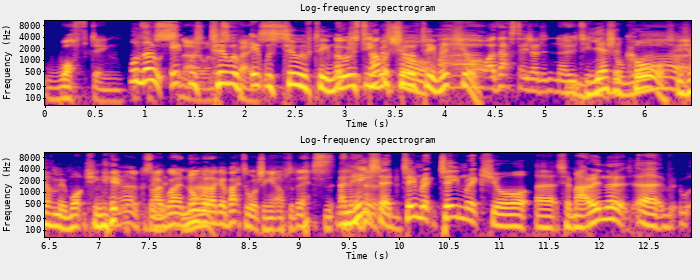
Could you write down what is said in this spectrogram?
wafting. Well, no, it was two of it was two of Team. Oh, was Team that was two of Team Rickshaw. Oh, at that stage, I didn't know who Team yes, Rickshaw of course, because you haven't been watching it. No, because I won't. Nor will I go back to watching it after this. And he said, "Team Rick, Team Rickshaw uh, said, Matt, in the uh,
